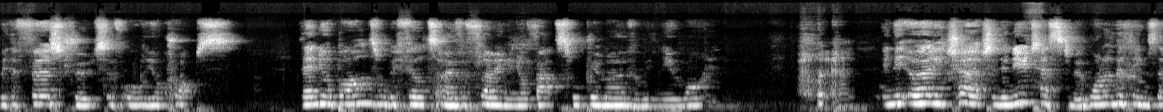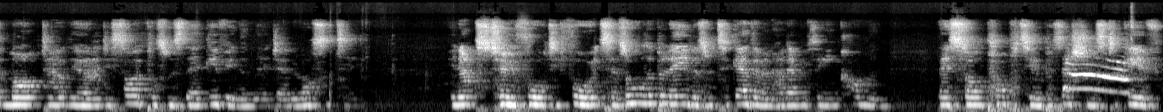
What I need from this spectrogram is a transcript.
with the first fruits of all your crops. Then your barns will be filled to overflowing, and your vats will brim over with new wine. in the early church in the New Testament, one of the things that marked out the early disciples was their giving and their generosity. In Acts 2:44 it says all the believers were together and had everything in common. They sold property and possessions to give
